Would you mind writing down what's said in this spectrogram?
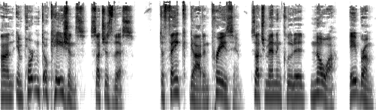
on important occasions such as this to thank God and praise Him. Such men included Noah, Abram,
